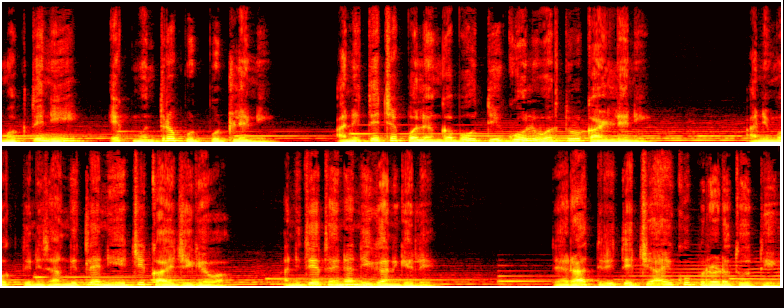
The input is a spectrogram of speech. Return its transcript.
मग त्यांनी एक मंत्र पुटपुटल्यानी आणि त्याच्या पलंगाभोवती गोल वर्तुळ काढल्याने. आणि मग त्यांनी सांगितल्यानी याची काळजी घ्यावा आणि ते त्यांना निघान गेले. त्या रात्री त्याची आई खूप रडत होती.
